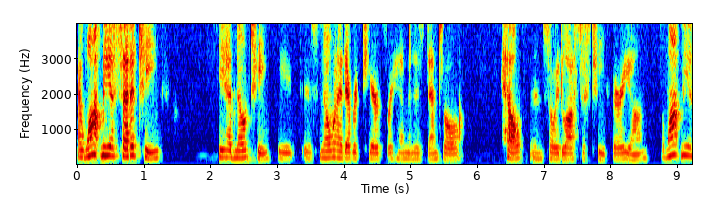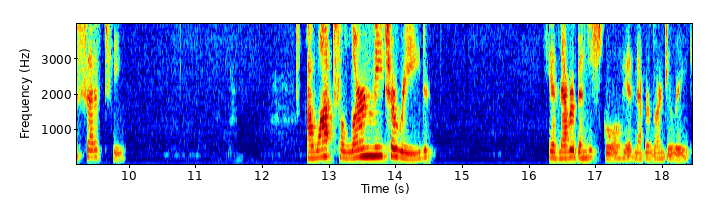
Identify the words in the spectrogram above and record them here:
I want me a set of teeth. He had no teeth. He is no one had ever cared for him in his dental health, and so he'd lost his teeth very young. I want me a set of teeth. I want to learn me to read. He had never been to school, he had never learned to read.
